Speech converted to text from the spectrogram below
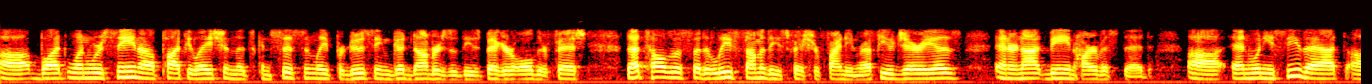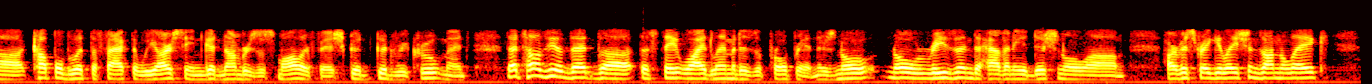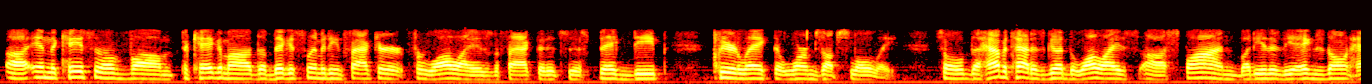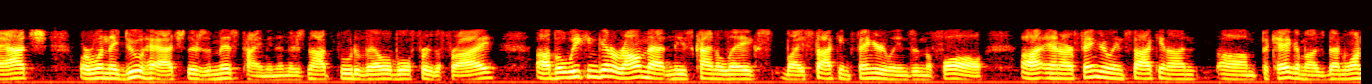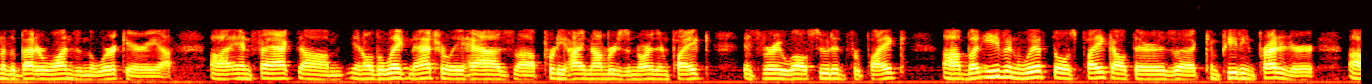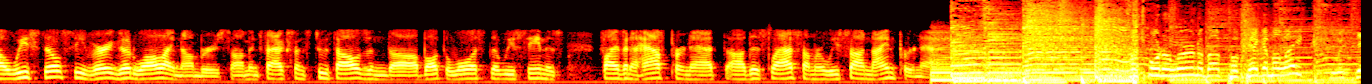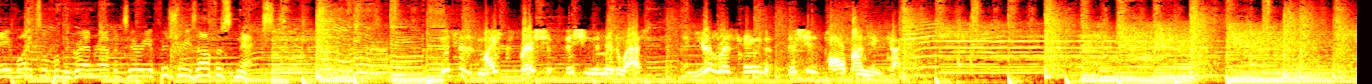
Uh, but when we're seeing a population that's consistently producing good numbers of these bigger, older fish, that tells us that at least some of these fish are finding refuge areas and are not being harvested. Uh, and when you see that, uh, coupled with the fact that we are seeing good numbers of smaller fish, good good recruitment, that tells you that the the statewide limit is appropriate, and there's no no reason to have any additional um, harvest regulations on the lake. Uh, in the case of um, Pokegama, the biggest limiting factor for walleye is the fact that it's this big, deep, clear lake that warms up slowly. So the habitat is good. The walleyes uh, spawn, but either the eggs don't hatch, or when they do hatch, there's a mistiming and there's not food available for the fry. Uh, but we can get around that in these kind of lakes by stocking fingerlings in the fall. Uh, and our fingerling stocking on um, Pokegama has been one of the better ones in the work area. Uh, in fact, um, you know, the lake naturally has uh, pretty high numbers of northern pike. It's very well suited for pike. Uh, but even with those pike out there as a competing predator, uh, we still see very good walleye numbers. Um, in fact, since 2000, uh, about the lowest that we've seen is five and a half per net. Uh, this last summer, we saw nine per net. Much more to learn about Pokegama Lake with Dave Weitzel from the Grand Rapids Area Fisheries Office next. This is Mike Frisch of Fishing the Midwest, and you're listening to Fishing Paul Bunyan Country.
